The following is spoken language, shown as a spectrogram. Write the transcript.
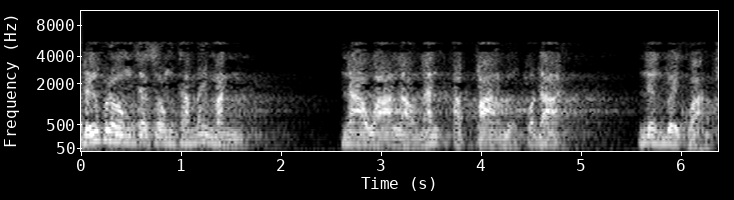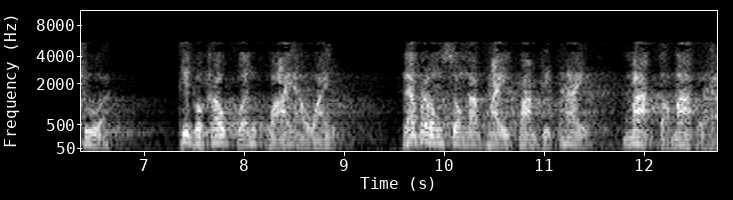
หรือพระองค์จะทรงทำให้มัน นาวาเหล่านั้นอับปางลงก็ได้ เนื่องด้วยความชั่ว ที่พวกเขาขวนขวายเอาไว้ และพระองค์ทรงอภัยความผิดให้มากต่อมากแล้ว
